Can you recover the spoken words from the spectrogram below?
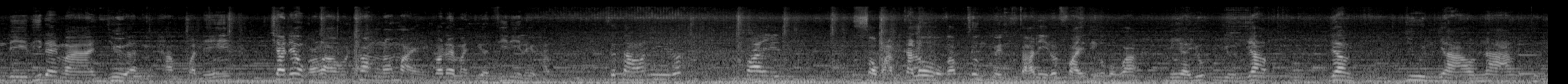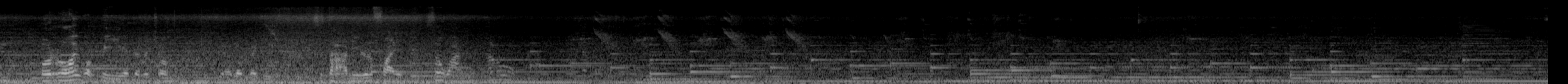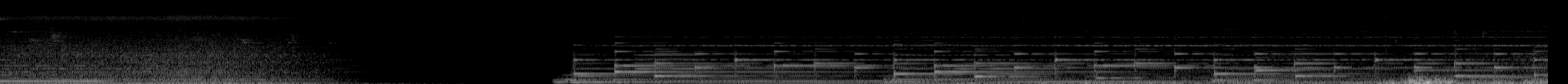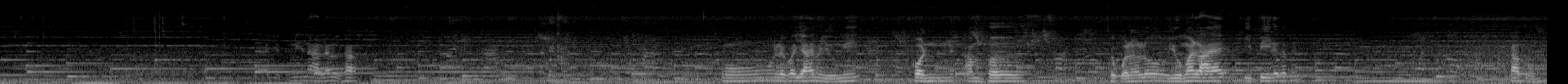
ินดีที่ได้มาเยือนครับวันนี้ชาแนลของเราช่องน้องใหม่ก็ได้มาเยือนที่นี่เลยครับสถานีรถไฟสวรรคโลกครับ ซึ่งเป็นสถานีรถไฟที่เขาบอกว่ามีอายุยืนยาวย่างยืนยาวนานถึงร้อยกว่าปีครับท่านผู้ชม เดี๋ยวเราไปดูสถานีรถไฟสวรรคโลก นี้นานแล้วหรือครับโอ้แล้วก็ย้ายมาอยู่ตรงนี้ คนอำเภอสุโขทัยโลกอยู่มาหลายกี่ปีแล้วครับเนี่ยครับผม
